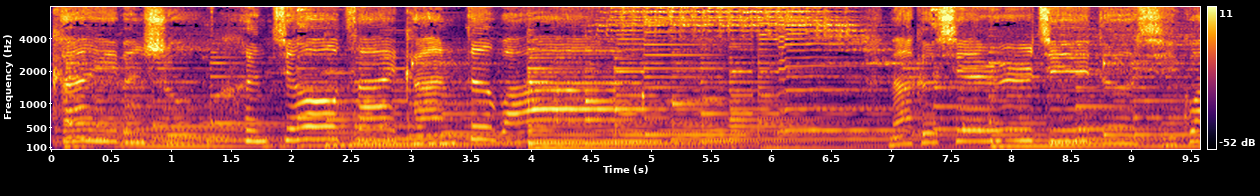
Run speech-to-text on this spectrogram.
看一本书很久才看得完，那个写日记的习惯。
